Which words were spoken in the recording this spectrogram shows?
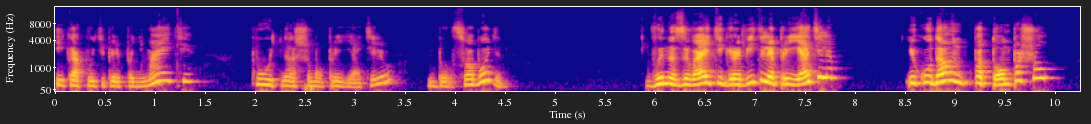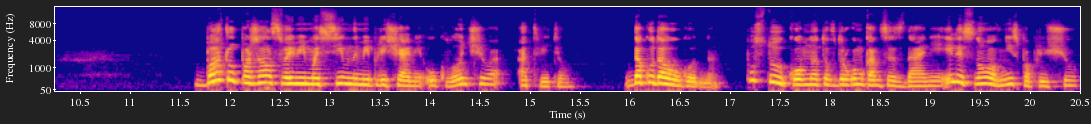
И, как вы теперь понимаете, путь нашему приятелю был свободен. Вы называете грабителя приятелем? И куда он потом пошел? Батл пожал своими массивными плечами, уклончиво ответил. Да куда угодно. Пустую комнату в другом конце здания, или снова вниз по плющу,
